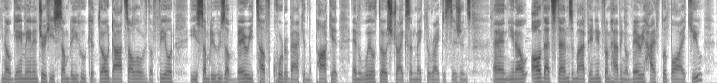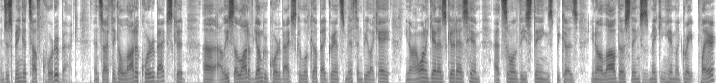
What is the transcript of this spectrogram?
you know game manager, he's somebody who could throw dots all over the field. He's somebody who's a very tough quarterback in the pocket and will throw strikes and make the right decisions. And, you know, all that stems, in my opinion, from having a very high football IQ and just being a tough quarterback. And so I think a lot of quarterbacks could, uh, at least a lot of younger quarterbacks, could look up at Grant Smith and be like, hey, you know, I want to get as good as him at some of these things because, you know, a lot of those things is making him a great player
